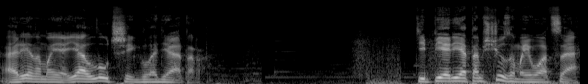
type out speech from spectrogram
арена моя, я лучший гладиатор. Теперь я отомщу за моего отца.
